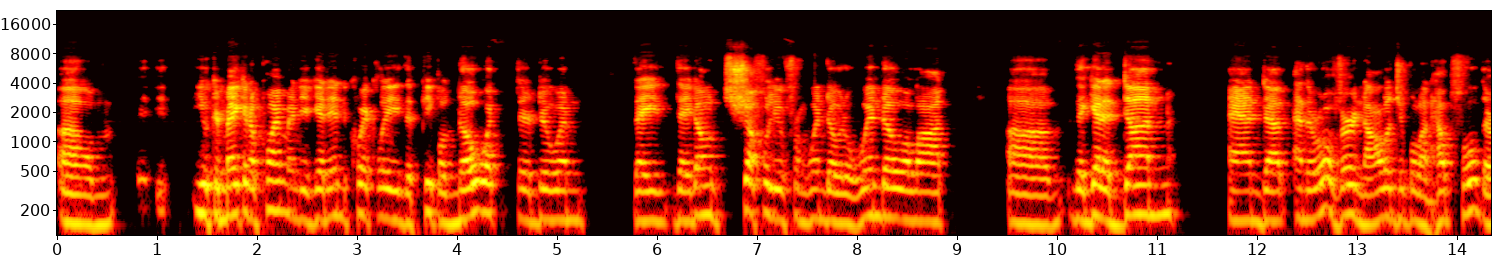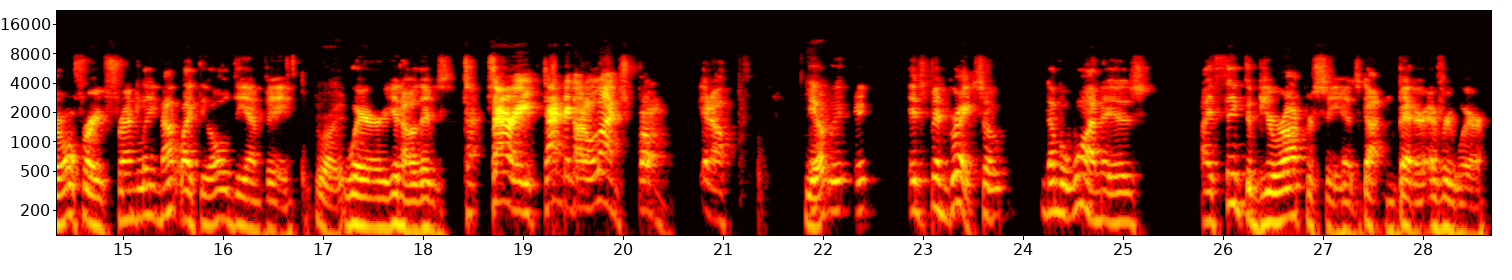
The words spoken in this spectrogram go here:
Um, you can make an appointment. You get in quickly. The people know what they're doing. They they don't shuffle you from window to window a lot. Um, they get it done, and uh, and they're all very knowledgeable and helpful. They're all very friendly, not like the old DMV Right. where you know they was "T- sorry, time to go to lunch. Boom, you know. Yeah. It, it it's been great. So number one is I think the bureaucracy has gotten better everywhere.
